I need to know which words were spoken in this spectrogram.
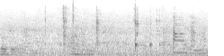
ซีเอาแบบเอาแ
